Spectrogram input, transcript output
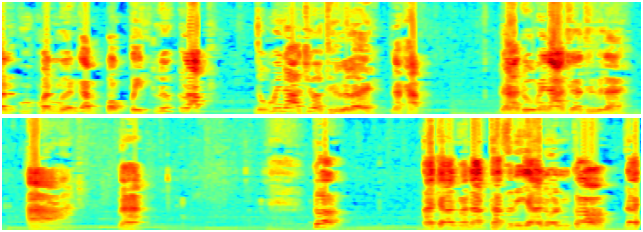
มันมันเหมือนกับปกปิดลึกลับ ดูไม่น่าเชื่อถือเลยนะครับนะดูไม่น่าเชื่อถือเลย อ่านะฮะก็อาจารย์พนัททัศนียานนท์ก็ได้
